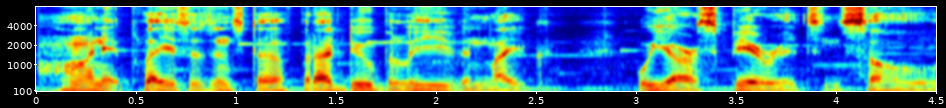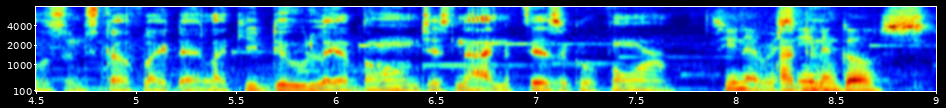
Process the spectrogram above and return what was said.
haunted places and stuff, but I do believe in like we are spirits and souls and stuff like that. Like you do live on, just not in the physical form. So you never I seen do. a ghost?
